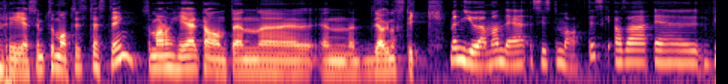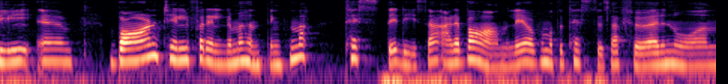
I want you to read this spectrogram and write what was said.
presymptomatisk testing, som er noe helt annet enn en diagnostikk. Men gjør man det systematisk? Altså, eh, vil eh, barn til foreldre med Huntington, da, tester de seg? Er det vanlig å på en måte teste seg før noen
